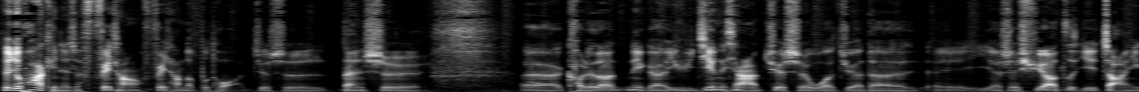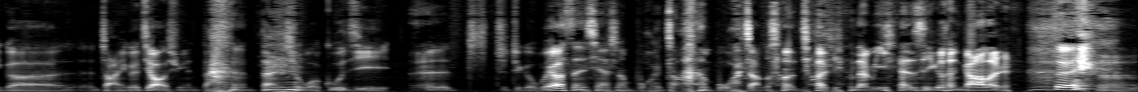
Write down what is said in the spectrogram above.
这句话肯定是非常非常的不妥，就是但是。呃，考虑到那个语境下，确实我觉得，呃，也是需要自己长一个长一个教训。但 但是我估计，呃，这这个威尔森先生不会长不会长这种教训，他明显是一个很刚的人。对，嗯。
